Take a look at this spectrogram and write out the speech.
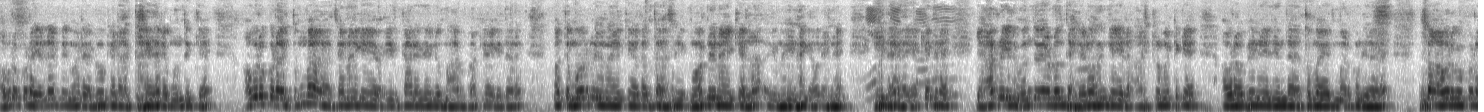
ಅವರು ಕೂಡ ಎಲ್ ಎಲ್ ಮಾಡಿ ಅಡ್ವೊಕೇಟ್ ಆಗ್ತಾ ಇದ್ದಾರೆ ಮುಂದಕ್ಕೆ. ಅವರು ಕೂಡ ತುಂಬ ಚೆನ್ನಾಗಿ ಈ ಕಾರ್ಯದಲ್ಲಿ ಭಾಗಿಯಾಗಿದ್ದಾರೆ. ಮತ್ತು ಮೂರನೇ ನಾಯಕಿ ಆದಂತಹ ಶ್ರೀ, ಮೂರನೇ ನಾಯಕಿ ಅಲ್ಲ ಮೇನ್ ಆಗಿ ಅವರೇನೆ ಇದ್ದಾರೆ. ಯಾಕೆಂದ್ರೆ ಯಾರು ಇಲ್ಲಿ ಒಂದು, ಎರಡು ಅಂತ ಹೇಳೋ ಹಂಗೆ ಇಲ್ಲ. ಅಷ್ಟರ ಮಟ್ಟಿಗೆ ಅವರ ಅಭಿನಯದಿಂದ ತುಂಬ ಇದು ಮಾಡ್ಕೊಂಡಿದ್ದಾರೆ. ಸೊ ಅವ್ರಿಗೂ ಕೂಡ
